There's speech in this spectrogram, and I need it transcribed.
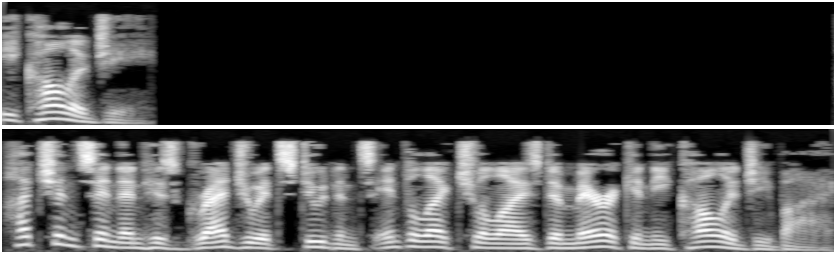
Ecology Hutchinson and his graduate students intellectualized American ecology by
